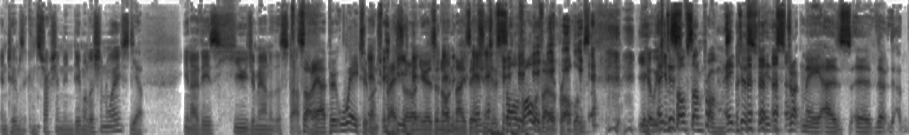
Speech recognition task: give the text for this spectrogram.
in terms of construction and demolition waste. yeah. You know, there's huge amount of this stuff. Sorry, I put way too much And- pressure yeah, on you as an organisation to solve all of our problems. yeah, we It can just- solve some problems. It just it struck me as uh, the,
